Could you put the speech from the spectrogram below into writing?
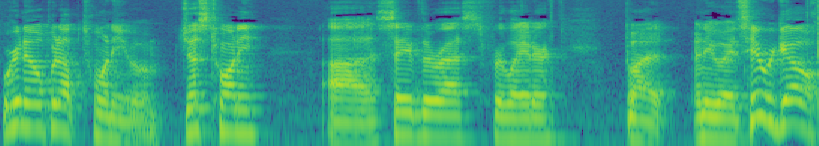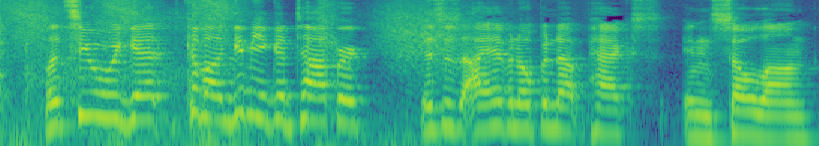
We're going to open up 20 of them. Just 20. Uh, save the rest for later. But anyways, here we go. Let's see what we get. Come on, give me a good topper. This is, I haven't opened up packs in so long.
